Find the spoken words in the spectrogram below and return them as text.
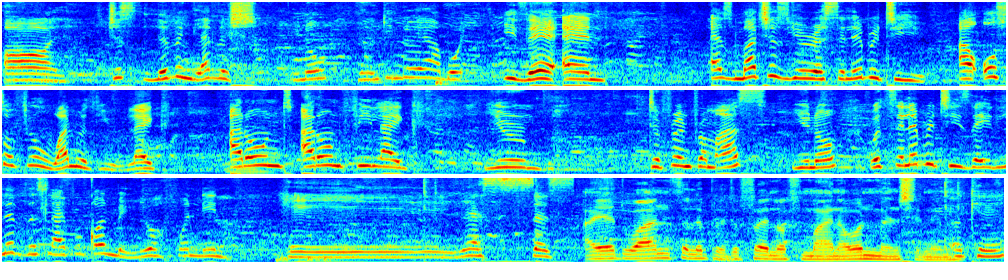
are just living lavish. You know, yonke into yabo is there, and as much as you're a celebrity, I also feel one with you. Like, I don't, I don't feel like you're different from us. You know, with celebrities, they live this life. You're. Hey, yes, sis. I had one celebrity friend of mine I won't mention him Okay.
